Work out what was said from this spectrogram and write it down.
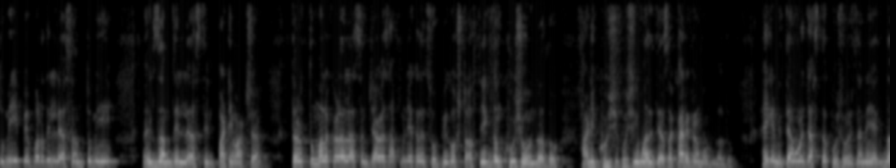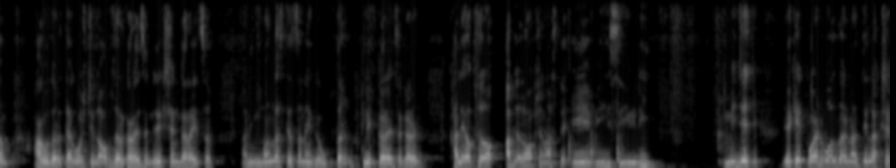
तुम्ही पेपर दिले असाल तुम्ही एक्झाम दिल्या असतील पाठीमागच्या तर तुम्हाला कळलं असेल ज्यावेळेस आपण एखादी सोपी गोष्ट असते एकदम खुश होऊन जातो आणि खुशी खुशीमध्ये त्याचा कार्यक्रम होऊन जातो. आहे की नाही? त्यामुळे जास्त खुश व्हायचं नाही एकदम अगोदर त्या गोष्टीला ऑब्झर्व करायचं निरीक्षण करायचं आणि मगच त्याचं नाही का उत्तर क्लिक करायचं. कारण खाली ऑप्शन आपल्याला ऑप्शन असते ए बी सी डी मी जे एक एक पॉईंट बोलतोय ना ते लक्षात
